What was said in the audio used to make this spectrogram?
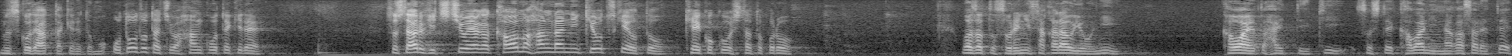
息子であったけれども弟たちは反抗的でそしてある日父親が川の氾濫に気をつけようと警告をしたところわざとそれに逆らうように川へと入っていきそして川に流されて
